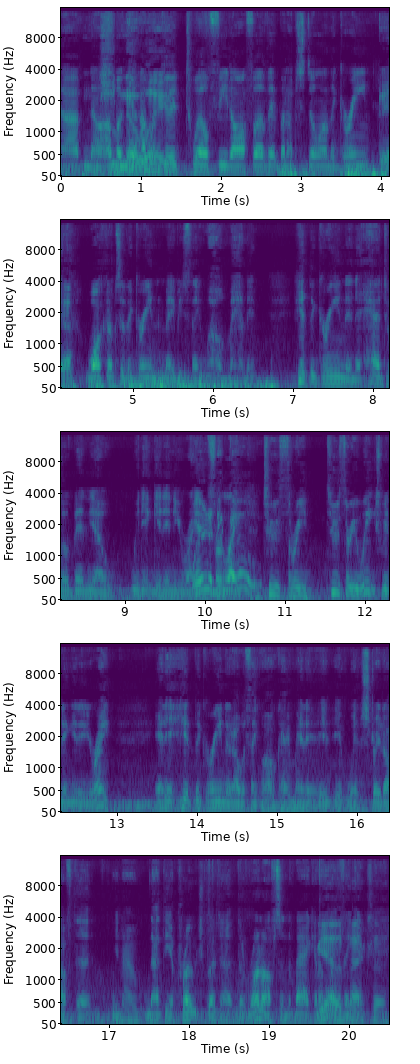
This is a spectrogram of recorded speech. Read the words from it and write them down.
Uh, no, I'm a No good, I'm a good 12 feet off of it, but I'm still on the green. yeah. Walk up to the green and maybe think, well, man, it hit the green and it had to have been. You know, we didn't get any rain for like go? two, three, two, three weeks. We didn't get any rain and it hit the green, and I would think, well, okay, man, it, it, went straight off the, you know, not the approach, but uh, the runoffs in the back. And I'm Yeah, like the thinking, backside.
